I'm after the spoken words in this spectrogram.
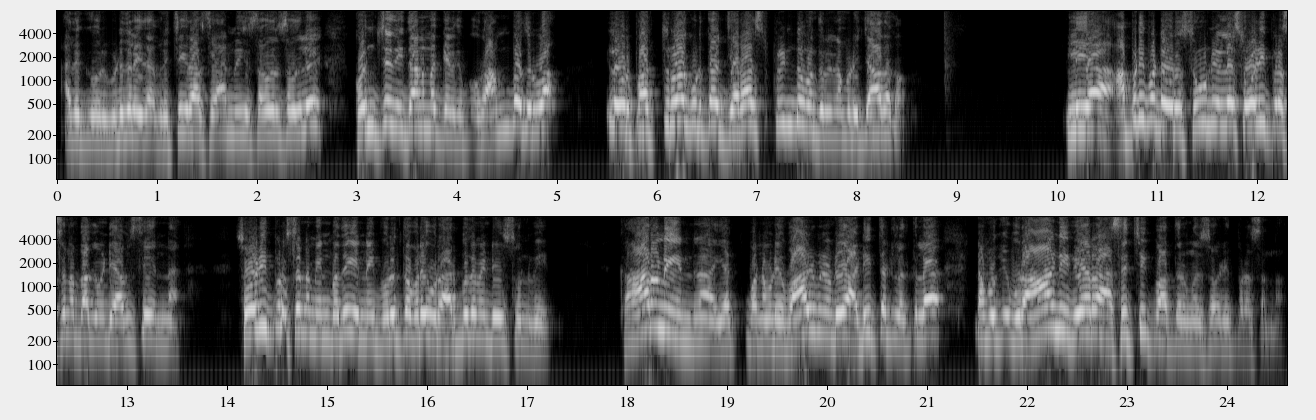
அதுக்கு ஒரு விடுதலை தான். விருச்சிகராசி ஆன்மீக சகோதர சகோதரி கொஞ்சம் நிதானமாக கேளுங்க. ஒரு ஐம்பது ரூபா இல்லை ஒரு பத்து ரூபா கொடுத்தா ஜெராக்ஸ் பிரிண்ட்டும் வந்துடும் நம்முடைய ஜாதகம். இல்லையா? அப்படிப்பட்ட ஒரு சூழ்நிலை சோழி பிரசனம் பார்க்க வேண்டிய அவசியம் என்ன? சோழி பிரசனம் என்பது என்னை பொறுத்தவரை ஒரு அற்புதம் என்றே சொல்வேன். காரணம் என்ன? எத்- நம்முடைய வாழ்வினுடைய அடித்தட்டத்தில் நமக்கு ஒரு ஆணி வேற அசைச்சு பார்த்துருங்க சோழி பிரசன்னம்.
